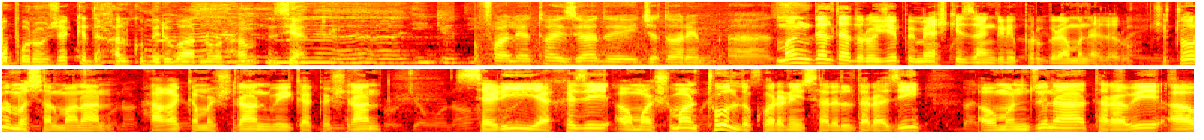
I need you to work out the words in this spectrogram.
او په روژه کې د خلکو بیروبار نور هم زیات وي فعالیت های زیاد ایجا داریم موږ دلته د روژې په میاشت کې ځانګړي پروګرامونه لرو چې ټول مسلمانان هغه که مشران وي که کشران سړي یا ښځې او ماشومان ټول د کورنۍ سره دلته راځي او منځونه تراوی او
